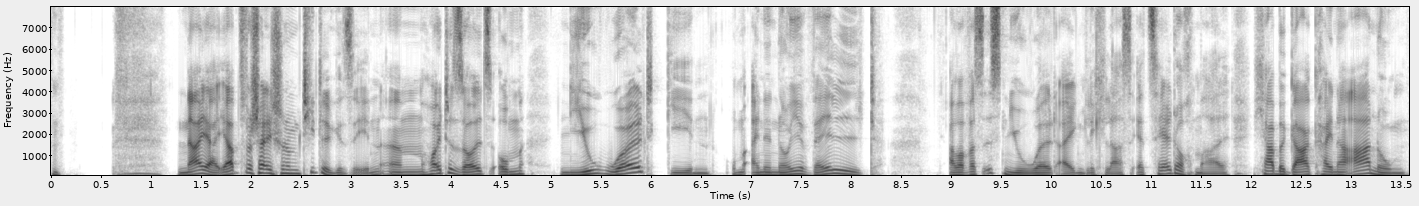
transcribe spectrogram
naja, ihr habt es wahrscheinlich schon im Titel gesehen. Ähm, heute soll es um New World gehen, um eine neue Welt. Aber was ist New World eigentlich, Lars? Erzähl doch mal. Ich habe gar keine Ahnung.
